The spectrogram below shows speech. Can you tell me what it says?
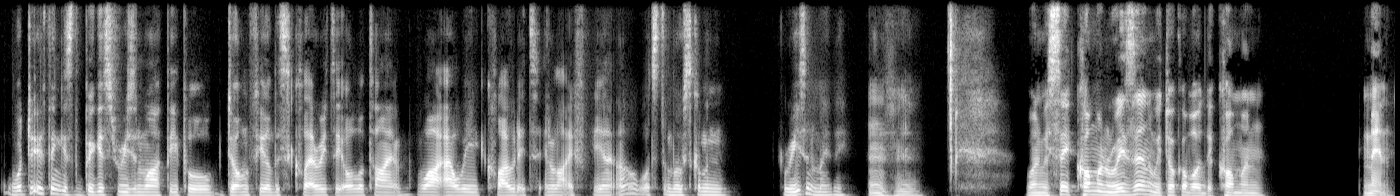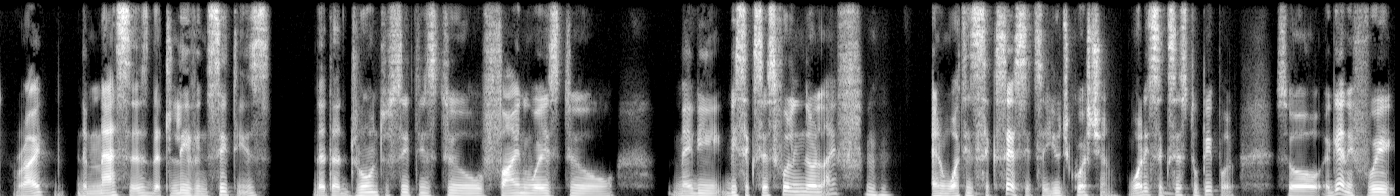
What do you think is the biggest reason why people don't feel this clarity all the time? Why are we clouded in life? You know, what's the most common reason, maybe? Mhm. When we say common reason, we talk about the common men, right? The masses that live in cities, that are drawn to cities to find ways to maybe be successful in their life. Mhm. And what is success? It's a huge question. What is success to people? So again, if we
